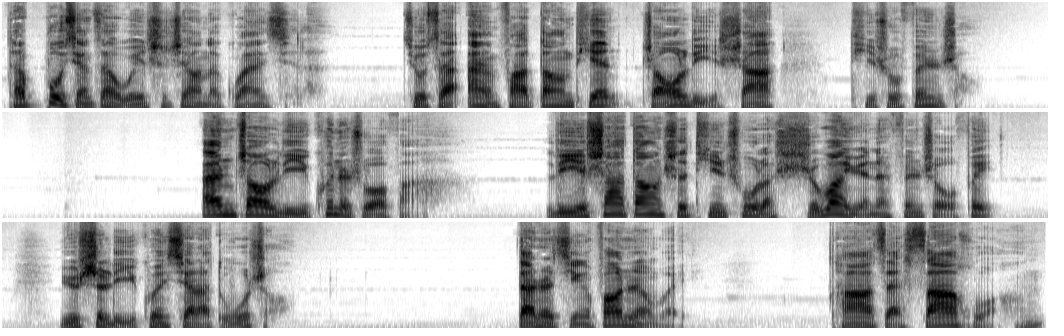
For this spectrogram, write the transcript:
他不想再维持这样的关系了，就在案发当天找李莎提出分手。按照李坤的说法，李莎当时提出了十万元的分手费，于是李坤下了毒手。但是警方认为他在撒谎。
